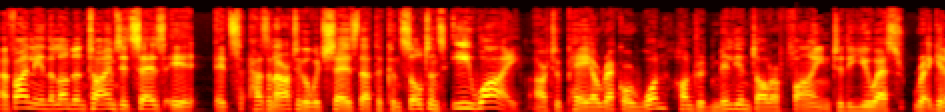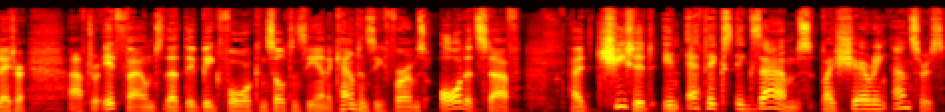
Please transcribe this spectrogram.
And finally, in the London Times, it says it, has an article which says that the consultants EY are to pay a record $100 million fine to the US regulator after it found that the big four consultancy and accountancy firms' audit staff had cheated in ethics exams by sharing answers.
